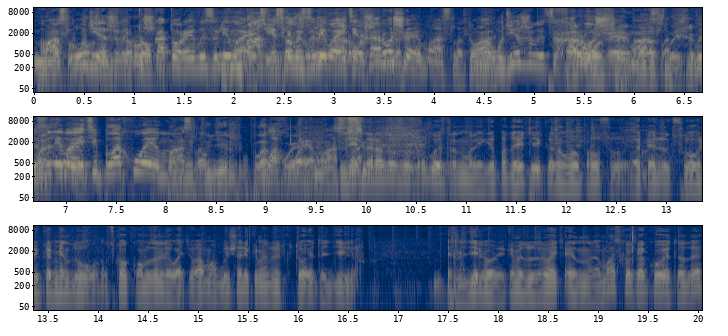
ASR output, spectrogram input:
А Масло удерживает то, которое вы заливаете. Масло если вы заливаете хорошим, хорошее масло, то Да. удерживается Хорошее хорошее масло. масло. Если Вы плохое, заливаете плохое масло. удерживать плохое масло. Здесь, наверное, нужно с другой стороны маленько подойти к этому вопросу. Опять же, к слову рекомендовано. Сколько вам заливать? Вам обычно рекомендует кто? Это дилер. Если дилер вам рекомендует заливать n масло какое-то, да,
